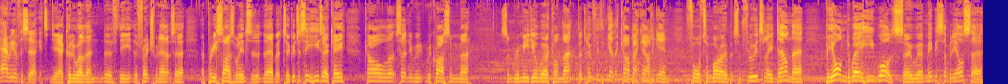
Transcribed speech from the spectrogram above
area of the circuit. Yeah, could have well done. If the the Frenchman, uh, that's a, a pretty sizable incident there. But uh, good to see he's okay. Carl uh, certainly re- requires some uh, some remedial work on that, but hopefully they can get the car back out again for tomorrow. But some fluids laid down there beyond where he was, so uh, maybe somebody else there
